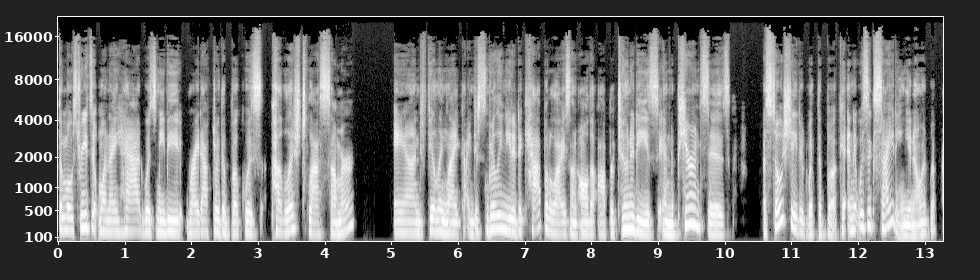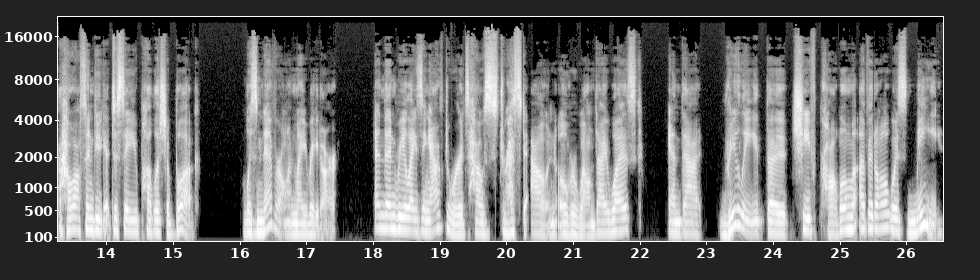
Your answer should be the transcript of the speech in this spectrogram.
the most recent one I had was maybe right after the book was published last summer and feeling like I just really needed to capitalize on all the opportunities and appearances associated with the book. And it was exciting. You know, how often do you get to say you publish a book? Was never on my radar. And then realizing afterwards how stressed out and overwhelmed I was. And that really the chief problem of it all was me.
